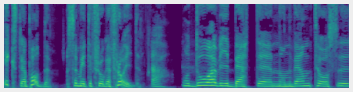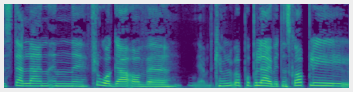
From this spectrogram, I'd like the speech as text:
extra podd som heter Fråga Freud. Ah. Och då har vi bett eh, någon vän till oss eh, ställa en, en eh, fråga av, ja, det kan väl vara populärvetenskaplig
